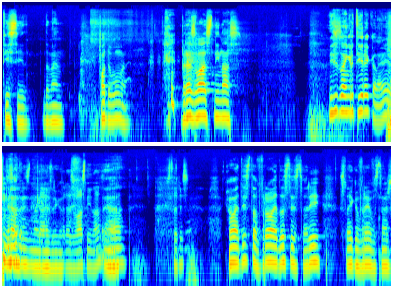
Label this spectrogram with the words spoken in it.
Ti si, da meni, pa da umen. Brez vas ni nas. Nisi to enkrat ti rekel, ne? Ja, mislim, da ga jaz rekel. Brez vas ni nas? Ja. Se. Kaj je tisto, prvo je dosti stvari. Slejko prej postaneš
